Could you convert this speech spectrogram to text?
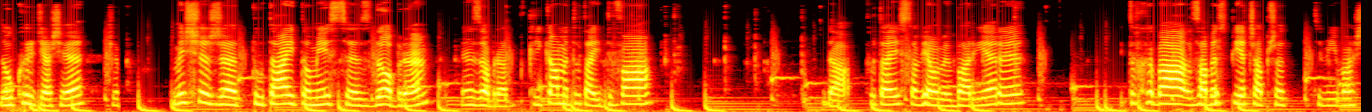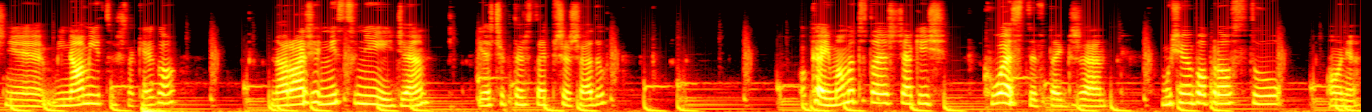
do ukrycia się. Myślę, że tutaj to miejsce jest dobre. Więc dobra, klikamy tutaj dwa. Da, tutaj stawiamy bariery. I to chyba zabezpiecza przed tymi właśnie minami, coś takiego. Na razie nic tu nie idzie. Jeszcze ktoś tutaj przyszedł. Okej, mamy tutaj jeszcze jakieś questy w tej grze. Musimy po prostu... O nie.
